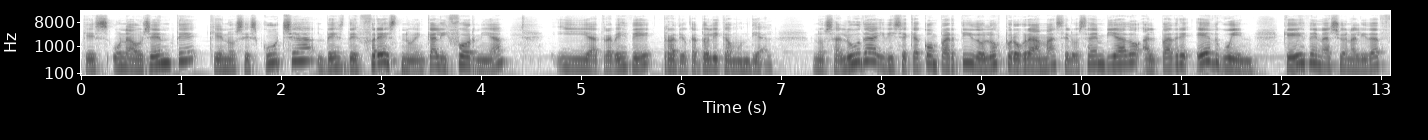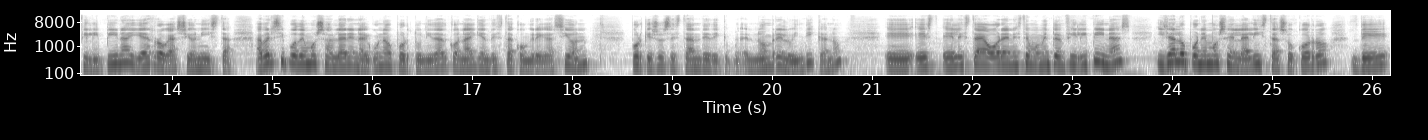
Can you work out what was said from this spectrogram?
que es una oyente que nos escucha desde Fresno, en California, y a través de Radio Católica Mundial nos saluda y dice que ha compartido los programas, se los ha enviado al padre Edwin, que es de nacionalidad filipina y es rogacionista. A ver si podemos hablar en alguna oportunidad con alguien de esta congregación, porque ellos están, el nombre lo indica, ¿no? Eh, él está ahora en este momento en Filipinas y ya lo ponemos en la lista, socorro, de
